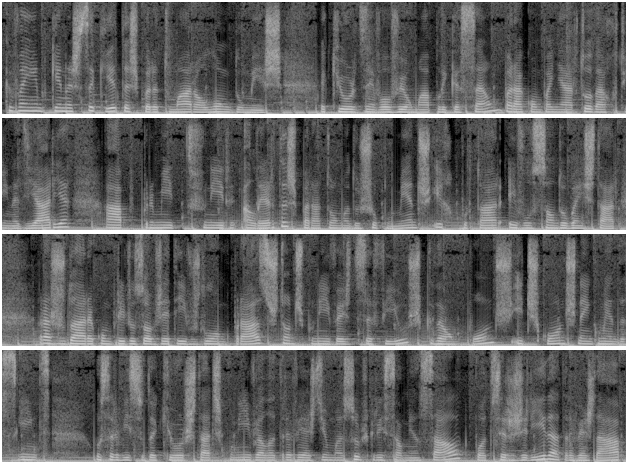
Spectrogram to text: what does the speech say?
que vêm em pequenas saquetas para tomar ao longo do mês. A Cure desenvolveu uma aplicação para acompanhar toda a rotina diária a app permite definir alertas para a toma dos suplementos e reportar a evolução do bem-estar. Para ajudar a cumprir os objetivos de longo prazo, estão disponíveis desafios que dão pontos e descontos na encomenda seguinte. O serviço da Cure está disponível através de uma subscrição mensal, que pode ser gerida através da app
